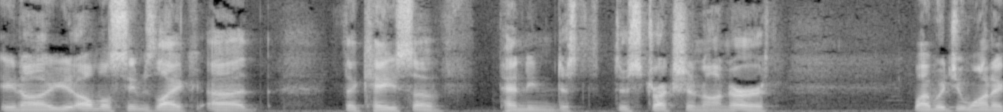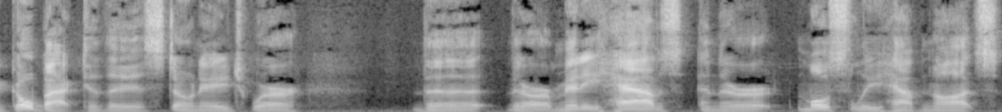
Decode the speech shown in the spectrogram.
You know, it almost seems like uh, the case of pending dis- destruction on Earth why would you want to go back to the Stone Age where the there are many haves and there are mostly have-nots,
